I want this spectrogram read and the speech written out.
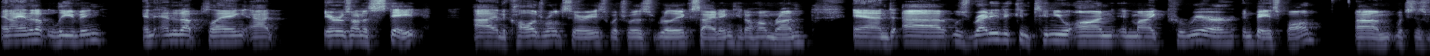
and I ended up leaving and ended up playing at Arizona State uh, in the College World Series, which was really exciting. Hit a home run, and uh, was ready to continue on in my career in baseball, um, which is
